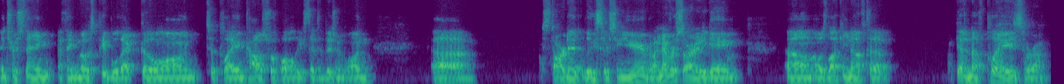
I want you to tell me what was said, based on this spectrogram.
interesting. I think most people that go on to play in college football, at least at Division One, uh, started at least their senior year, but I never started a game. Um, I was lucky enough to get enough plays or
